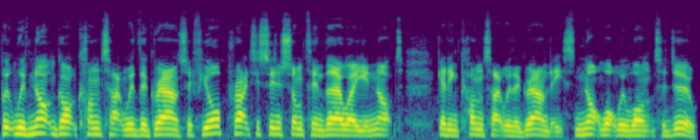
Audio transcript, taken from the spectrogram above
But we've not got contact with the ground. So if you're practicing something there where you're not getting contact with the ground, it's not what we want to do.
